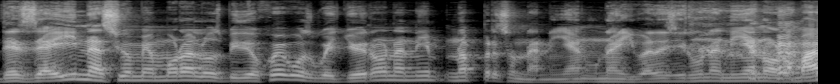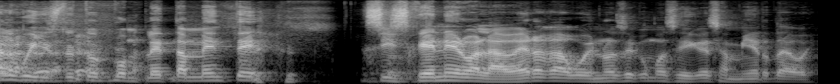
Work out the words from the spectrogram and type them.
Desde ahí nació mi amor a los videojuegos, güey. Yo era una, una persona, niña, una, iba a decir una niña normal, güey. Yo estoy todo completamente cisgénero a la verga, güey. No sé cómo se diga esa mierda, güey.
